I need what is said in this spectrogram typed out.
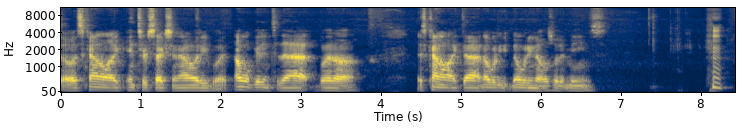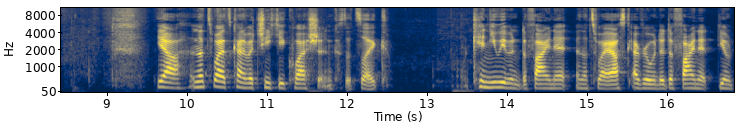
So it's kind of like intersectionality, but I won't get into that. But uh, it's kind of like that. Nobody nobody knows what it means. Hmm. Yeah, and that's why it's kind of a cheeky question because it's like, can you even define it? And that's why I ask everyone to define it, you know,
